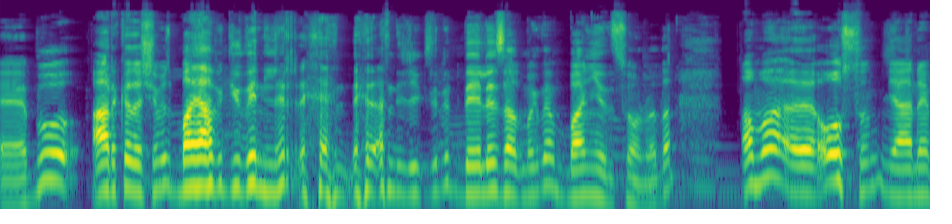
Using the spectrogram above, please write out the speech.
E, bu arkadaşımız bayağı bir güvenilir. Neden diyeceksiniz? DLS atmaktan ban yedi sonradan. Ama e, olsun yani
